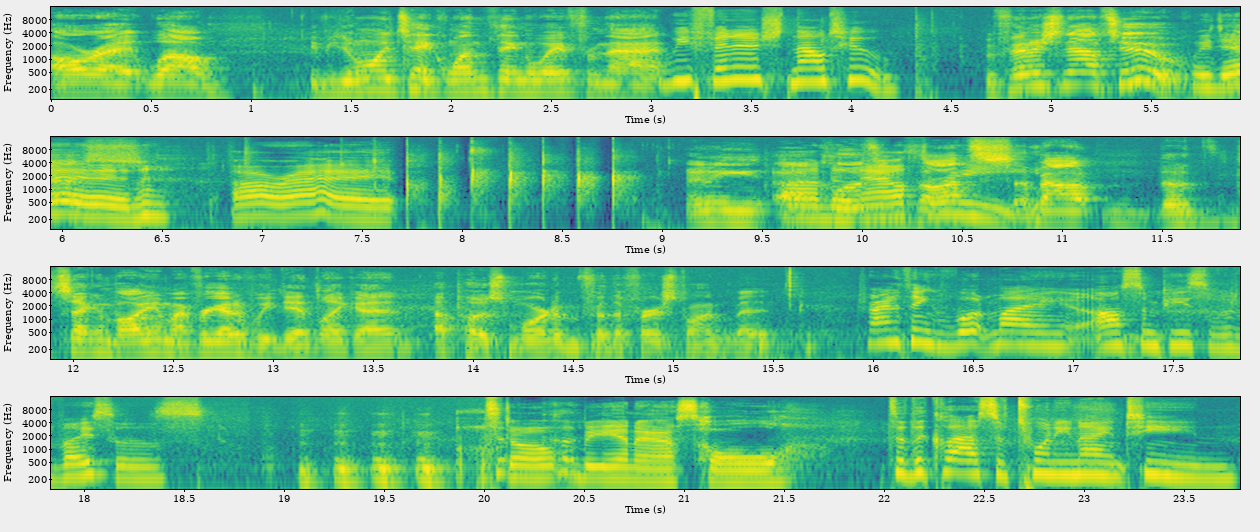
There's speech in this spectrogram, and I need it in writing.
All right, well, if you only take one thing away from that, We finished now too. we finished now too. we did. Yes. All right. Any uh, closing thoughts three. about the second volume? I forget if we did like a, a post mortem for the first one, but Trying to think of what my awesome piece of advice is Don't be an asshole. to the class of 2019.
